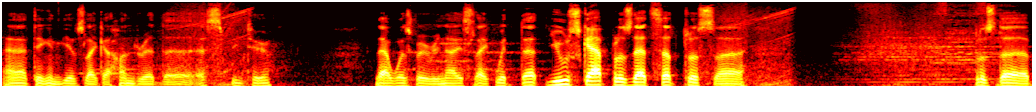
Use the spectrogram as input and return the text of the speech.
And I think it gives like a 100 uh, SP too. That was very nice, like with that use cap plus that set plus uh, plus the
